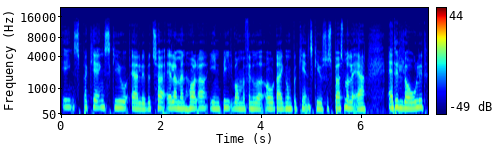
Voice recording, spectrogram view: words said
ens parkeringsskive er løbet tør, eller man holder i en bil, hvor man finder ud af, at oh, der er ikke nogen parkeringsskive. Så spørgsmålet er, er det lovligt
